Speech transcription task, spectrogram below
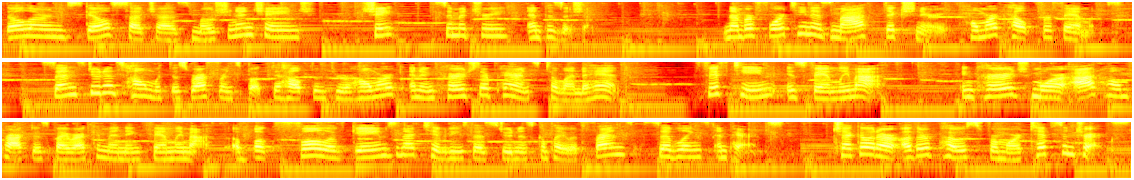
They'll learn skills such as motion and change, shape, symmetry, and position. Number 14 is Math Dictionary, homework help for families. Send students home with this reference book to help them through homework and encourage their parents to lend a hand. 15 is Family Math. Encourage more at-home practice by recommending Family Math, a book full of games and activities that students can play with friends, siblings, and parents. Check out our other posts for more tips and tricks.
